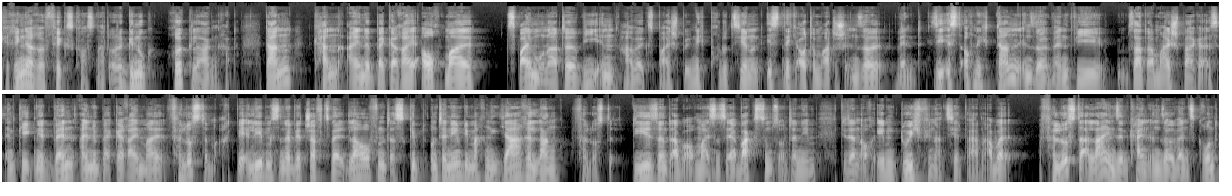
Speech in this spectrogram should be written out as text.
geringere Fixkosten hat oder genug Rücklagen hat, dann kann eine Bäckerei auch mal zwei Monate, wie in Habecks Beispiel, nicht produzieren und ist nicht automatisch insolvent. Sie ist auch nicht dann insolvent, wie Sandra Maischberger es entgegnet, wenn eine Bäckerei mal Verluste macht. Wir erleben es in der Wirtschaftswelt laufend. Es gibt Unternehmen, die machen jahrelang Verluste. Die sind aber auch meistens eher Wachstumsunternehmen, die dann auch eben durchfinanziert werden. Aber Verluste allein sind kein Insolvenzgrund.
